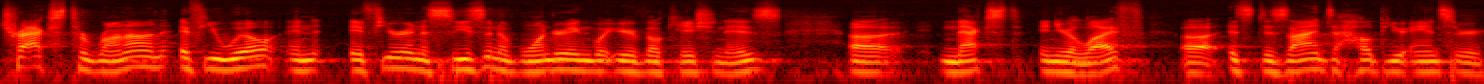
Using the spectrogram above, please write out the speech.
tracks to run on, if you will. And if you're in a season of wondering what your vocation is uh, next in your life, uh, it's designed to help you answer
